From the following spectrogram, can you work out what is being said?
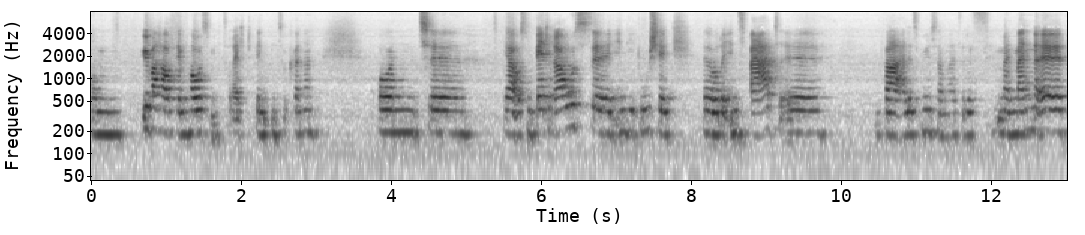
um überhaupt im Haus mich zurechtfinden zu können. Und äh, ja, aus dem Bett raus äh, in die Dusche äh, oder ins Bad äh, war alles mühsam. Also das, mein Mann äh,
